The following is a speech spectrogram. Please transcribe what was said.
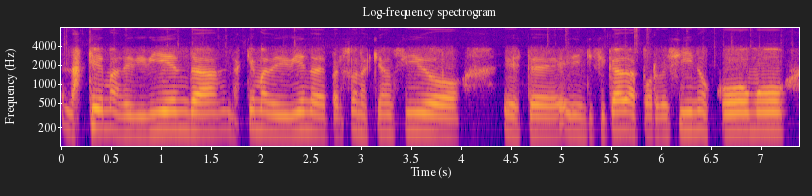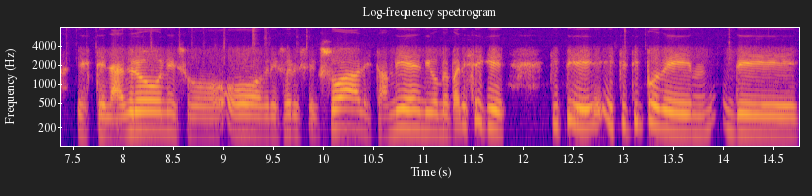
las quemas de vivienda, las quemas de vivienda de personas que han sido este, identificadas por vecinos como ladrones o, agresores sexuales también. Digo, me parece que este, tipo de, de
